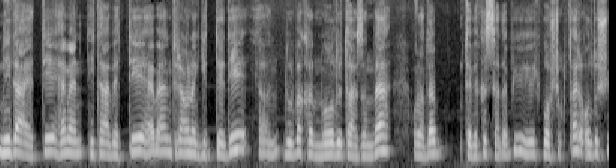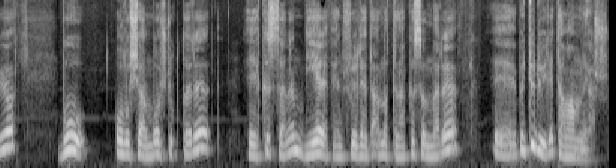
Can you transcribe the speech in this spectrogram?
nida etti, hemen hitap etti, hemen Firavun'a git dedi. Ya dur bakalım ne oldu tarzında. Orada tabi kıssada büyük boşluklar oluşuyor. Bu oluşan boşlukları e, kıssanın diğer efendim surelerde anlatılan kısımları e, bütünüyle tamamlıyor.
